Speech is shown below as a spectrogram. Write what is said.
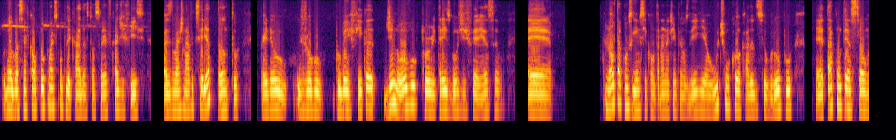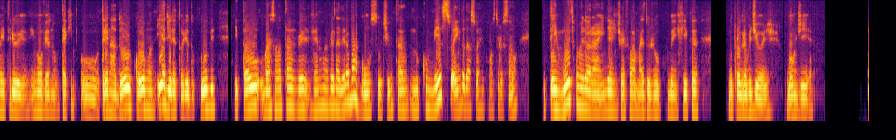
o negócio ia ficar um pouco mais complicado, a situação ia ficar difícil. Mas não imaginava que seria tanto perdeu o jogo pro Benfica de novo por três gols de diferença. É, não está conseguindo se encontrar na Champions League, é o último colocado do seu grupo. É, tá com tensão entre envolvendo o, tec, o treinador, o Coleman e a diretoria do clube. Então o Barcelona está vendo uma verdadeira bagunça. O time está no começo ainda da sua reconstrução e tem muito para melhorar ainda. A gente vai falar mais do jogo com o Benfica no programa de hoje. Bom dia.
